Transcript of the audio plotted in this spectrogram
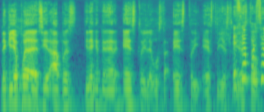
de que yo pueda decir, ah, pues tiene que tener esto y le gusta esto y esto y esto. Es y que esto. aprecio,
